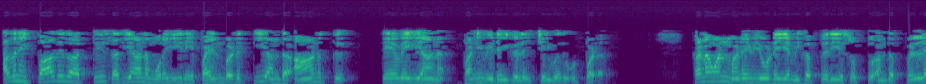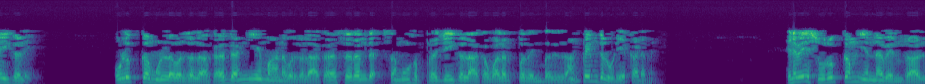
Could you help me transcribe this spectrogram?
அதனை பாதுகாத்து சரியான முறையிலே பயன்படுத்தி அந்த ஆணுக்கு தேவையான பணிவிடைகளை செய்வது உட்பட கணவன் மனைவியுடைய மிகப்பெரிய சொத்து அந்த பிள்ளைகளை ஒழுக்கமுள்ளவர்களாக கண்ணியமானவர்களாக சிறந்த சமூக பிரஜைகளாக வளர்ப்பதென்பதுதான் பெண்களுடைய கடமை. எனவே சுருக்கம் என்னவென்றால்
